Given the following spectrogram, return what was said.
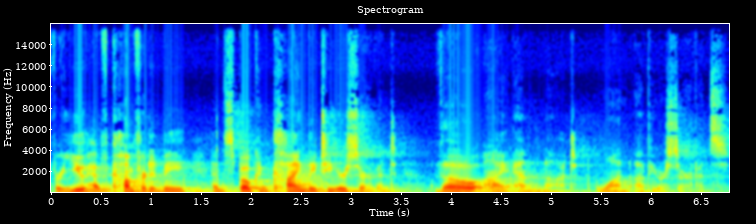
for you have comforted me and spoken kindly to your servant, though I am not one of your servants.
